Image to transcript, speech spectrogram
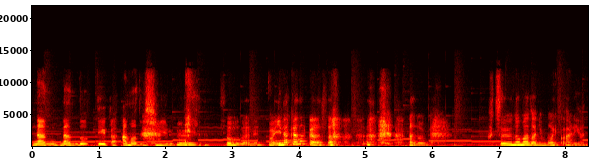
何何度っていうか雨戸閉める。な、そうだね、まあ、田舎だからさ。あの普通の窓にもう一個あるよね。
